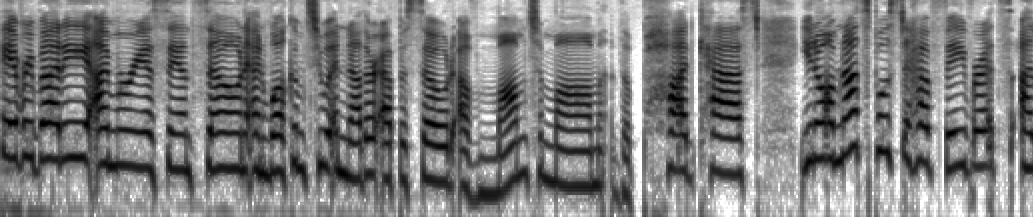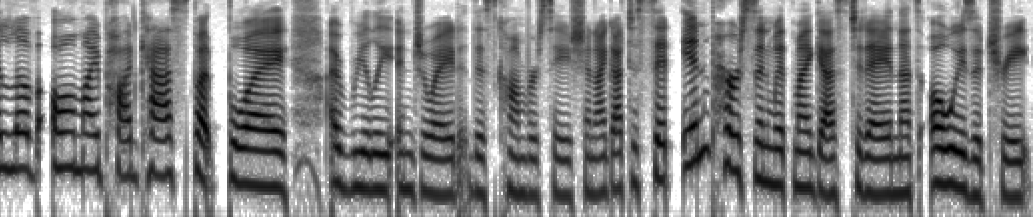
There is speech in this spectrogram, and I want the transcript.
Hey, everybody, I'm Maria Sansone, and welcome to another episode of Mom to Mom, the podcast. You know, I'm not supposed to have favorites. I love all my podcasts, but boy, I really enjoyed this conversation. I got to sit in person with my guest today, and that's always a treat.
